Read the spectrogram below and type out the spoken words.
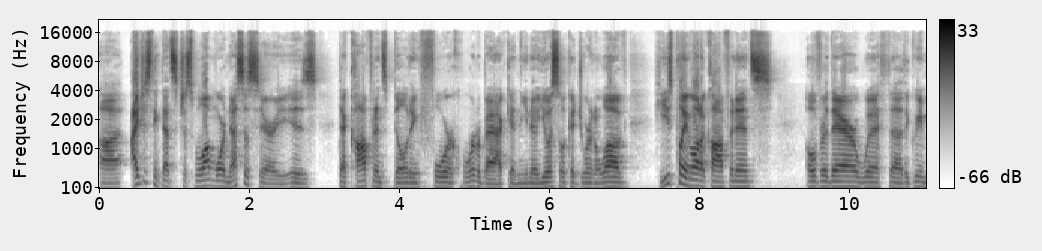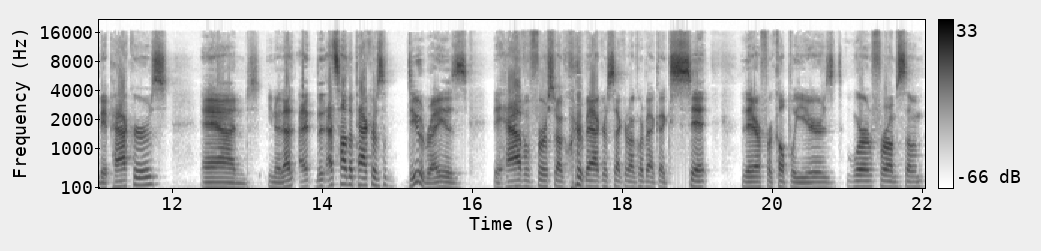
Uh, I just think that's just a lot more necessary is that confidence building for quarterback. And you know, you also look at Jordan Love; he's playing a lot of confidence over there with uh, the Green Bay Packers, and you know that I, that's how the Packers do, right? Is they have a first round quarterback or second round quarterback like sit there for a couple years, learn from some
